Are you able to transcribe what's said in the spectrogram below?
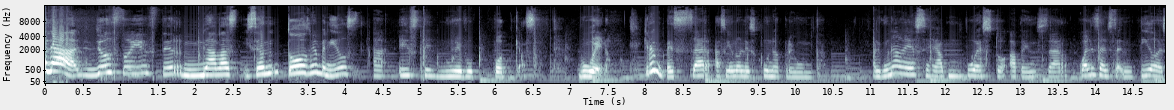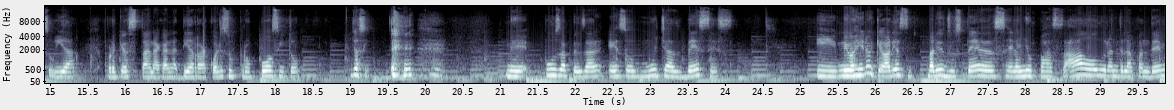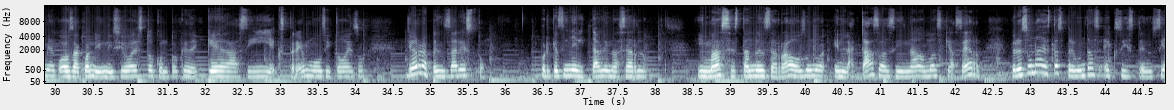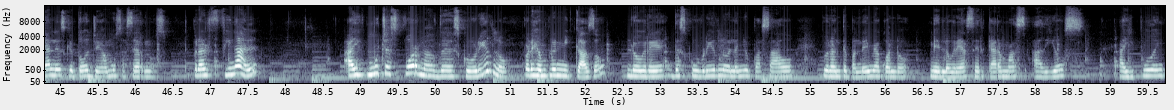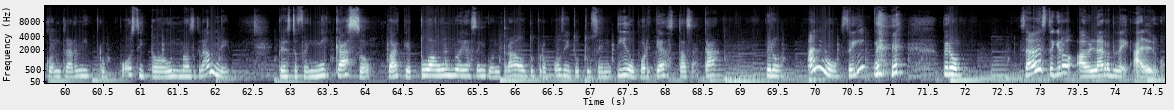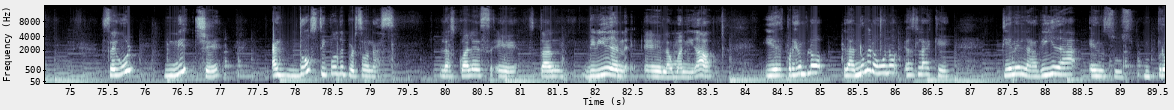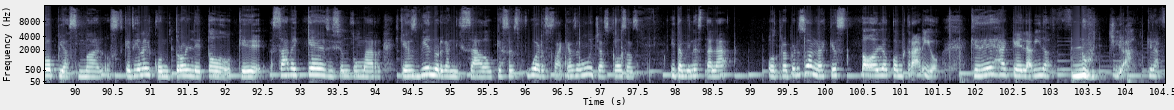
Hola, yo soy Esther Navas y sean todos bienvenidos a este nuevo podcast. Bueno, quiero empezar haciéndoles una pregunta. ¿Alguna vez se han puesto a pensar cuál es el sentido de su vida? ¿Por qué están acá en la Tierra? ¿Cuál es su propósito? Yo sí. Me puse a pensar eso muchas veces y me imagino que varias, varios de ustedes el año pasado, durante la pandemia, o sea, cuando inició esto con toque de queda, así, extremos y todo eso, llegaron a pensar esto, porque es inevitable no hacerlo. Y más estando encerrados uno en la casa sin nada más que hacer. Pero es una de estas preguntas existenciales que todos llegamos a hacernos. Pero al final hay muchas formas de descubrirlo. Por ejemplo, en mi caso, logré descubrirlo el año pasado durante pandemia cuando me logré acercar más a Dios. Ahí pude encontrar mi propósito aún más grande. Pero esto fue en mi caso. Puede que tú aún no hayas encontrado tu propósito, tu sentido, por qué estás acá. Pero ánimo, seguí. Pero, ¿sabes? Te quiero hablar de algo. Según Nietzsche, hay dos tipos de personas, las cuales eh, están, dividen eh, la humanidad. Y es, por ejemplo, la número uno es la que tiene la vida en sus propias manos, que tiene el control de todo, que sabe qué decisión tomar, que es bien organizado, que se esfuerza, que hace muchas cosas. Y también está la otra persona que es todo lo contrario, que deja que la vida fluya, que la,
